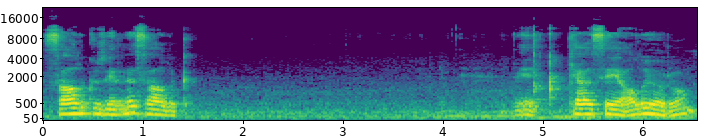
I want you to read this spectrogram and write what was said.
Sağlık üzerine sağlık. Ve kaseye alıyorum.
